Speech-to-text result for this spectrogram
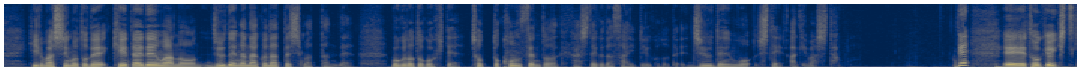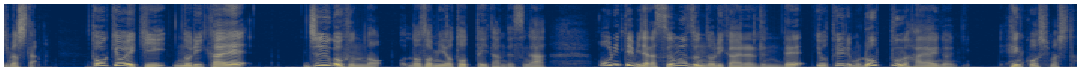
昼間仕事で携帯電話の充電がなくなってしまったんで僕のとこ来てちょっとコンセントだけ貸してくださいということで充電をしてあげました。で、えー、東京駅着きました。東京駅乗り換え15分の望みを取っていたんですが降りてみたらスムーズに乗り換えられるんで予定よりも6分早いのに変更しました。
